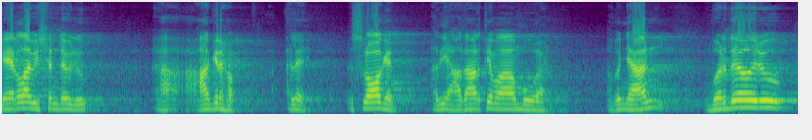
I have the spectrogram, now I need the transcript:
കേരള വിഷന്റെ ഒരു ആഗ്രഹം അല്ലേ? സ്ലോഗൻ അത് യാഥാർത്ഥ്യമാകാൻ പോവുകയാണ്. അപ്പം ഞാൻ വെറുതെ ഒരു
